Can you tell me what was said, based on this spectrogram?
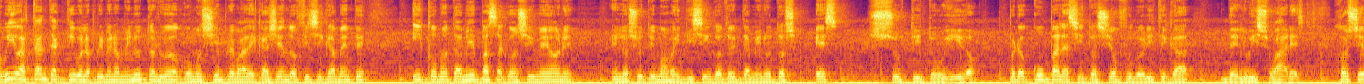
vi bastante activo en los primeros minutos, luego como siempre va decayendo físicamente. Y como también pasa con Simeone, en los últimos 25-30 minutos es sustituido. Preocupa la situación futbolística de Luis Suárez. José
